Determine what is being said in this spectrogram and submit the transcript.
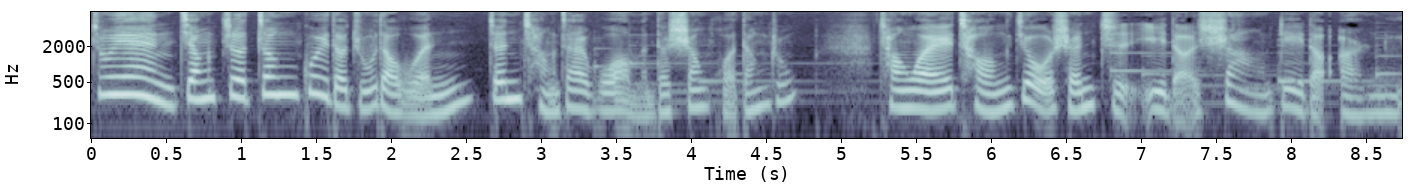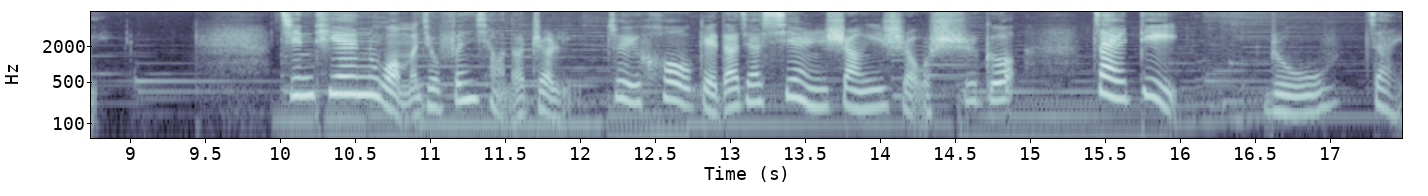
祝愿将这珍贵的主导文珍藏在我们的生活当中，成为成就神旨意的上帝的儿女。今天我们就分享到这里，最后给大家献上一首诗歌：在地如在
